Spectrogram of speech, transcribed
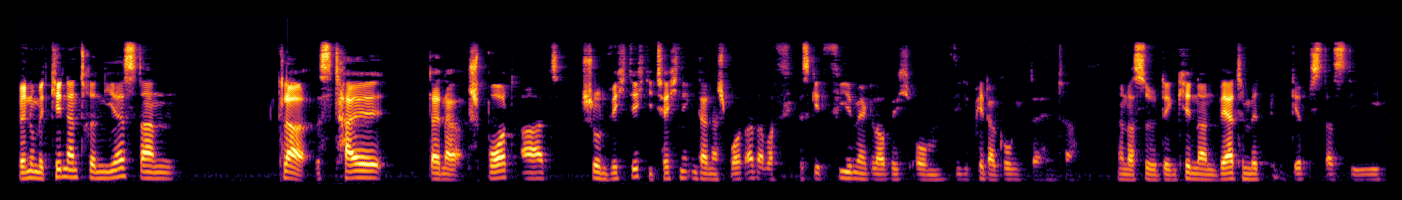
wenn du mit Kindern trainierst, dann klar, ist Teil deiner Sportart schon wichtig, die Techniken deiner Sportart, aber es geht viel mehr, glaube ich, um die Pädagogik dahinter. Und dass du den Kindern Werte mitgibst, dass die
